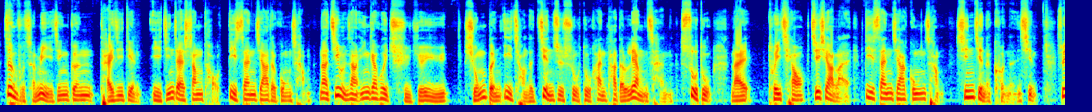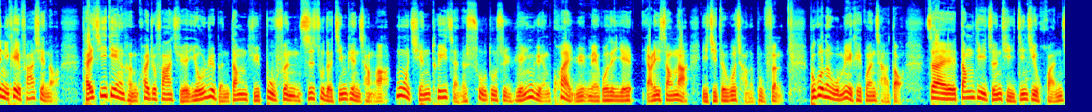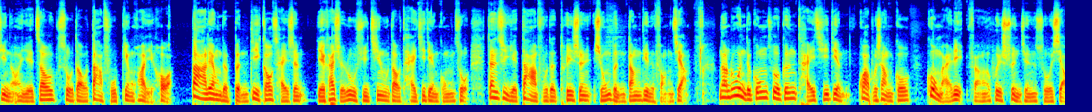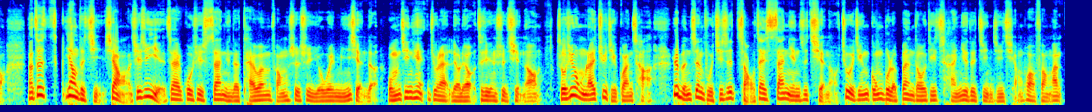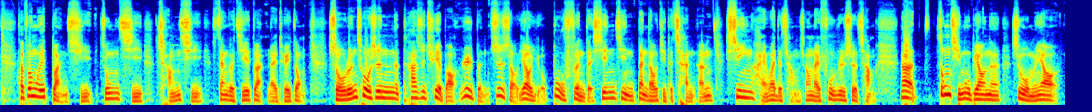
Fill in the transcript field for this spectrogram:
政府层面已经跟台积电已经在商讨第三家的工厂。那基本上应该会取决于。熊本一厂的建制速度和它的量产速度来推敲接下来第三家工厂新建的可能性，所以你可以发现呢，台积电很快就发觉由日本当局部分资助的晶片厂啊，目前推展的速度是远远快于美国的亚亚利桑那以及德国厂的部分。不过呢，我们也可以观察到，在当地整体经济环境呢也遭受到大幅变化以后啊。大量的本地高材生也开始陆续进入到台积电工作，但是也大幅的推升熊本当地的房价。那如果你的工作跟台积电挂不上钩，购买力反而会瞬间缩小。那这样的景象啊，其实也在过去三年的台湾房市是尤为明显的。我们今天就来聊聊这件事情啊。首先，我们来具体观察，日本政府其实早在三年之前呢，就已经公布了半导体产业的紧急强化方案，它分为短期、中期、长期三个阶段来推动。首轮措施呢，它是确保日本至少要有部分的先进半导体的产能，吸引海外的厂商来赴日设厂。那中期目标呢，是我们要。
